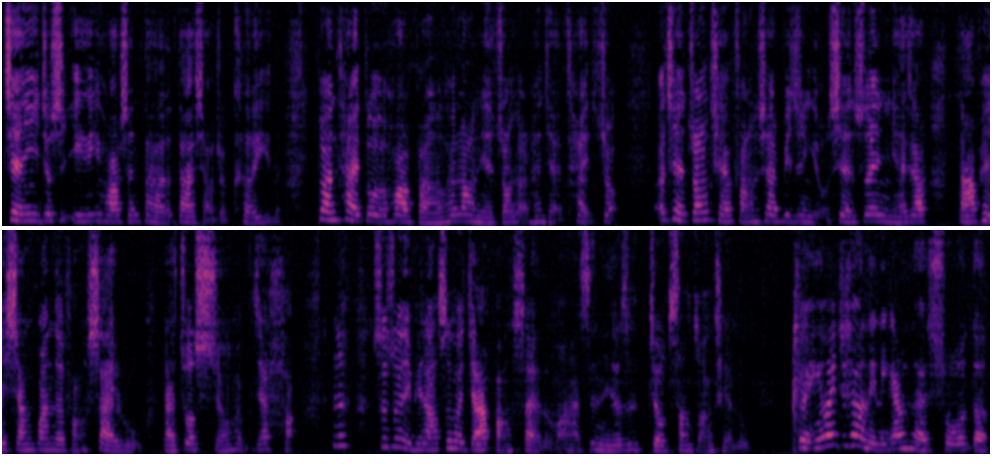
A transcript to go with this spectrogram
建议就是一粒花生大的大小就可以了，不然太多的话反而会让你的妆感看起来太重。而且妆前防晒毕竟有限，所以你还是要搭配相关的防晒乳来做使用会比较好。那所以说你平常是会加防晒的吗？还是你就是就上妆前乳？对，因为就像玲玲刚才说的，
